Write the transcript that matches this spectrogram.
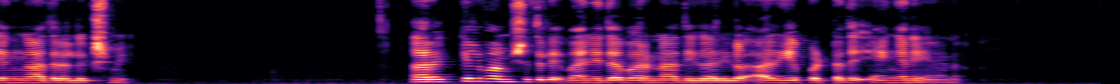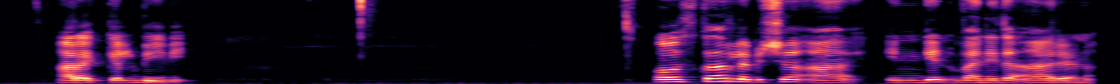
ഗംഗാധര ലക്ഷ്മി അറയ്ക്കൽ വംശത്തിലെ വനിതാ ഭരണാധികാരികൾ അറിയപ്പെട്ടത് എങ്ങനെയാണ്? അറയ്ക്കൽ ബീവി ഓസ്കാർ ലഭിച്ച ഇന്ത്യൻ വനിത ആരാണ്?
